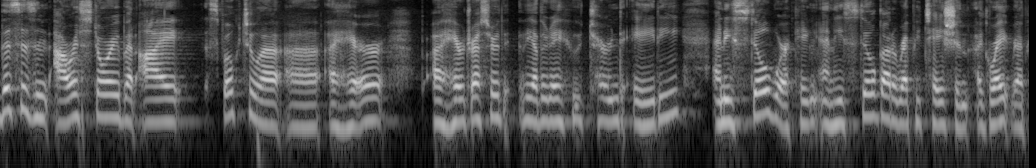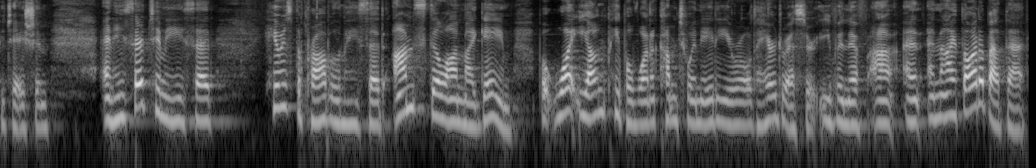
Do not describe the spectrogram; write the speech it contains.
this isn't our story, but I spoke to a, a, a hair a hairdresser the other day who turned 80 and he's still working and he's still got a reputation, a great reputation. And he said to me, he said, Here's the problem. He said, I'm still on my game, but what young people want to come to an 80 year old hairdresser, even if, I, and, and I thought about that.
